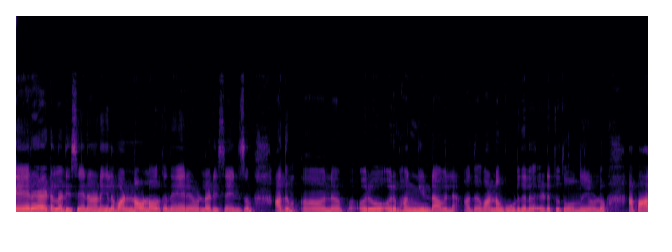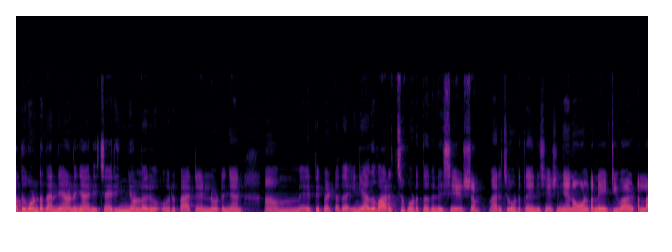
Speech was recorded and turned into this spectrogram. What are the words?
നേരെ ആയിട്ടുള്ള ഡിസൈൻ ആണെങ്കിൽ വണ്ണമുള്ളവർക്ക് നേരെയുള്ള ഡിസൈൻസും അതും പിന്നെ ഒരു ഒരു ഭംഗി ഉണ്ടാവില്ല. അത് വണ്ണം കൂടുതൽ എടുത്ത് തോന്നുകയുള്ളൂ അപ്പോൾ അതുകൊണ്ട് തന്നെയാണ് ഞാൻ ഈ ചരിഞ്ഞുള്ളൊരു ഒരു പാറ്റേണിലോട്ട് ഞാൻ എത്തിപ്പെട്ടത്. ഇനി അത് വരച്ചു കൊടുത്തതിന് ശേഷം വരച്ചു കൊടുത്തതിന് ശേഷം ഞാൻ ഓൾട്ടർനേറ്റീവ് ആയിട്ടുള്ള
